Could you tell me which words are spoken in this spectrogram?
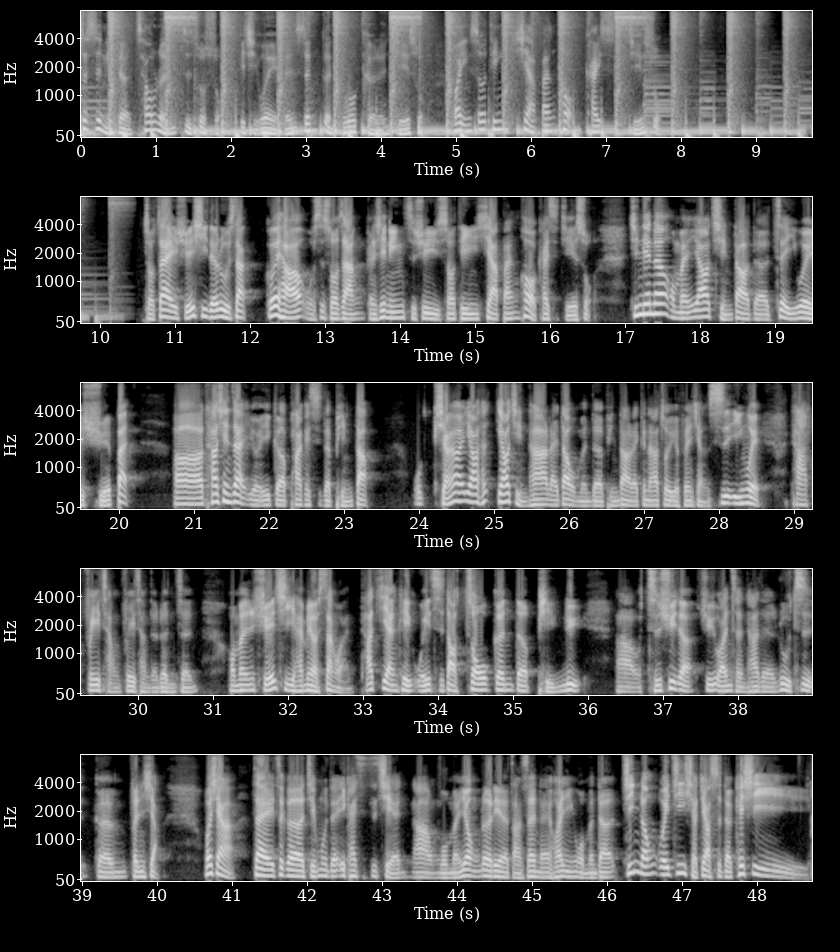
这是你的超人制作所，一起为人生更多可能解锁。欢迎收听，下班后开始解锁。走在学习的路上，各位好，我是所长，感谢您持续收听，下班后开始解锁。今天呢，我们邀请到的这一位学伴啊、他现在有一个 Podcast 的频道。我想要邀他邀请他来到我们的频道来跟大家做一个分享，是因为他非常非常的认真。我们学期还没有上完，他竟然可以维持到周更的频率啊，持续的去完成他的录制跟分享。我想在这个节目的一开始之前，啊，我们用热烈的掌声来欢迎我们的金融危机小教室的 Casey。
